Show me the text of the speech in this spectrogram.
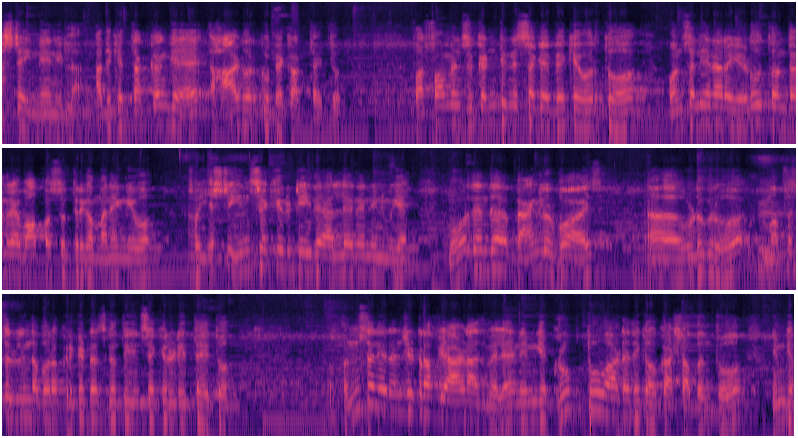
ಅಷ್ಟೇ ಇನ್ನೇನಿಲ್ಲ. ಅದಕ್ಕೆ ತಕ್ಕಂಗೆ ಹಾರ್ಡ್ ವರ್ಕ್ ಬೇಕಾಗ್ತಾ ಇತ್ತು. ಪರ್ಫಾರ್ಮೆನ್ಸ್ ಕಂಟಿನ್ಯೂಸ್ ಆಗಿ ಬೇಕೇ ಹೊರತು ಒಂದ್ಸಲಿ ಏನಾರ ಎಡುತ್ತು ಅಂತಂದ್ರೆ ವಾಪಸ್ ತಿರ್ಗಾ ಮನೆಗೆ ನೀವು. ಸೊ ಎಷ್ಟು ಇನ್ಸೆಕ್ಯೂರಿಟಿ ಇದೆ ಅಲ್ಲೇನೆ ನಿಮ್ಗೆ. More than the Bangalore boys ಹುಡುಗರು ಮಫಸಲ್ ಬರೋ ಕ್ರಿಕೆಟರ್ಸ್ ಗಂತೂ ಇನ್ಸೆಕ್ಯೂರಿಟಿ ಇತ್ತು. ಒಂದ್ಸಲಿ ರಂಜಿ ಟ್ರಾಫಿ ಆಡಾದ್ಮೇಲೆ ನಿಮ್ಗೆ ಗ್ರೂಪ್ ಟೂ ಆಡೋದಕ್ಕೆ ಅವಕಾಶ ಬಂತು. ನಿಮ್ಗೆ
